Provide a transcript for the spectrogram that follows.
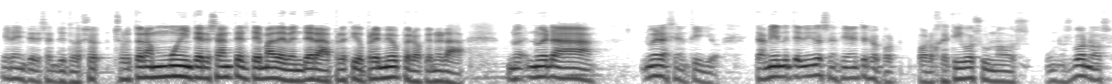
era interesante y todo sobre todo era muy interesante el tema de vender a precio premio pero que no era no, era no era sencillo también he tenido sencillamente eso por, por objetivos unos unos bonos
